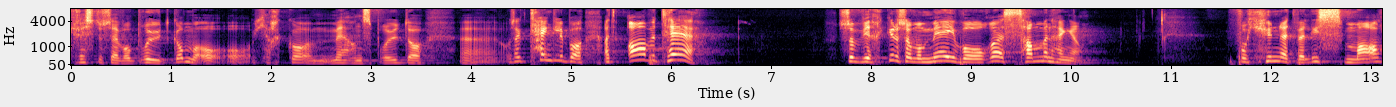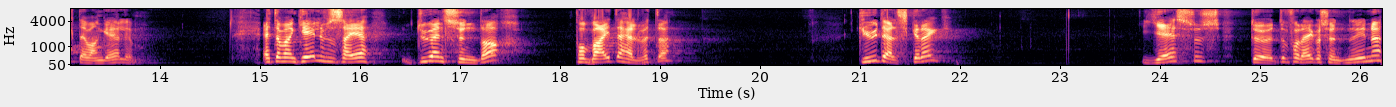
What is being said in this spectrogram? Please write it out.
Kristus er vår brudgom, og, og kirka med hans brud. Og, uh, og så tenker litt på at Av og til så virker det som om vi i våre sammenhenger forkynner et veldig smalt evangelium. Et evangelium som sier du er en synder på vei til helvete. Gud elsker deg. Jesus døde for deg og syndene dine,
